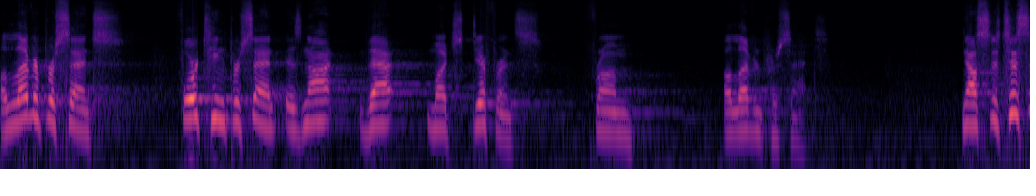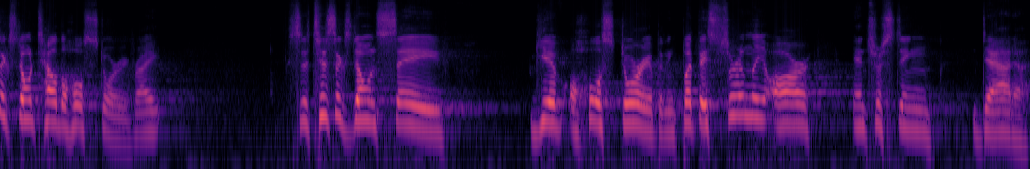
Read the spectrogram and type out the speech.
11%, 14% is not that much difference from 11%. Now, statistics don't tell the whole story, right? Statistics don't say, give a whole story of anything, but they certainly are interesting data.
